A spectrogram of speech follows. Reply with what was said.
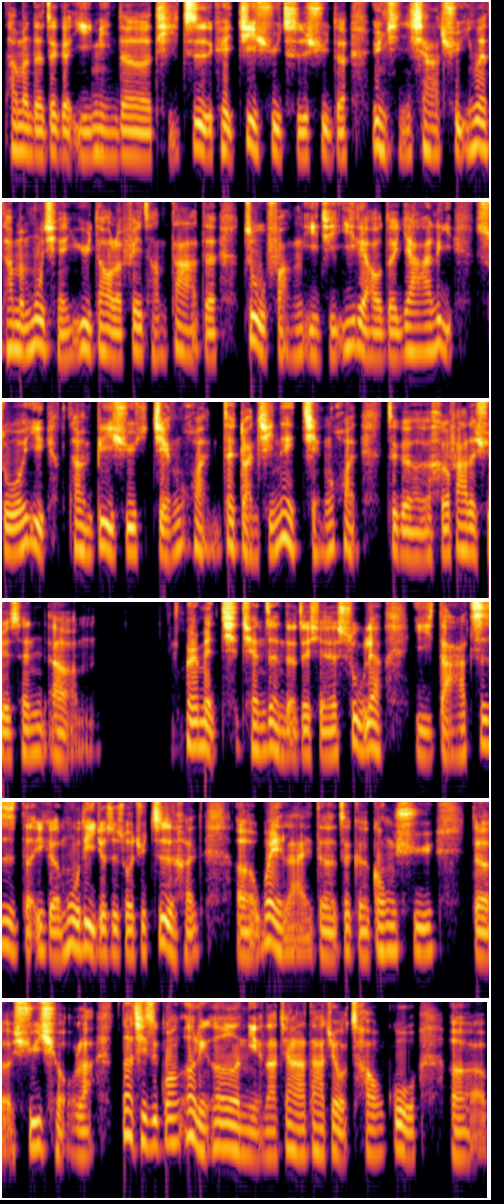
他们的这个移民的体制可以继续持续的运行下去。因为他们目前遇到了非常大的住房以及医疗的压力，所以他们必须。减缓在短期内减缓这个核发的学生呃 permit 签证的这些数量，以达至的一个目的，就是说去制衡呃未来的这个供需的需求啦。那其实光二零二二年啊，加拿大就有超过呃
